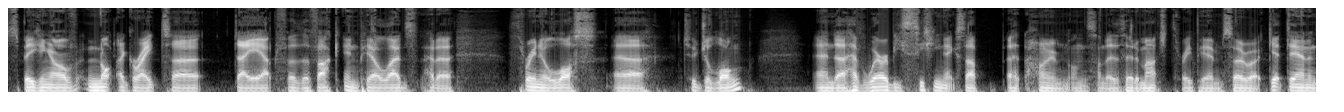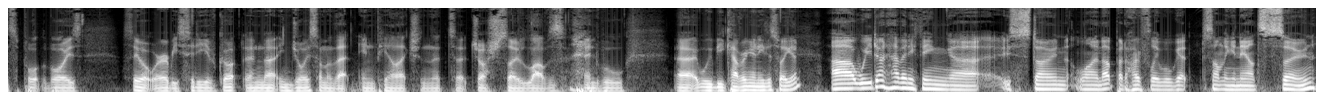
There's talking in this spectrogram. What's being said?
Speaking of not a great uh, day out for the VUC NPL lads, had a 3 0 loss uh, to Geelong and uh, have Werribee City next up at home on Sunday, the 3rd of March at 3 pm. So uh, get down and support the boys, see what Werribee City have got, and uh, enjoy some of that NPL action that uh, Josh so loves. and we'll, uh, will be covering any this weekend? Uh, we don't have anything uh, stone lined up, but hopefully we'll get something announced soon.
